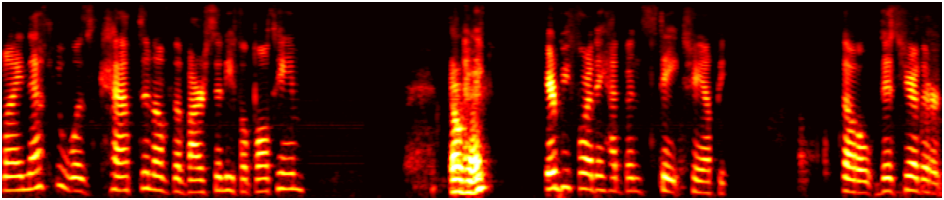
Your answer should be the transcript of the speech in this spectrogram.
my nephew was captain of the varsity football team. Okay. year before they had been state champion. So this year they're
